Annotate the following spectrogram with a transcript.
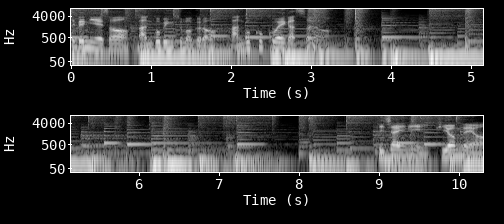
시드니에서 망고 빙수 먹으러 망고 코코에 갔어요. 디자인이 귀엽네요.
